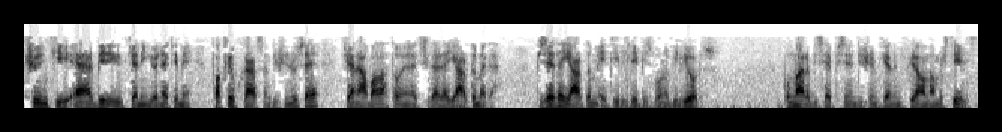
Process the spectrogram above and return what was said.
Çünkü eğer bir ülkenin yönetimi fakir fukarasını düşünürse Cenab-ı Allah da o yöneticilere yardım eder. Bize de yardım edildi. Biz bunu biliyoruz. Bunları biz hepsini düşünüp kendimiz planlamış değiliz.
